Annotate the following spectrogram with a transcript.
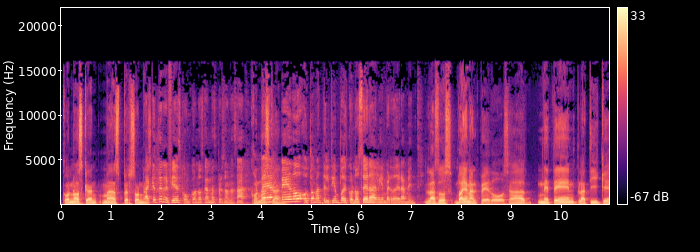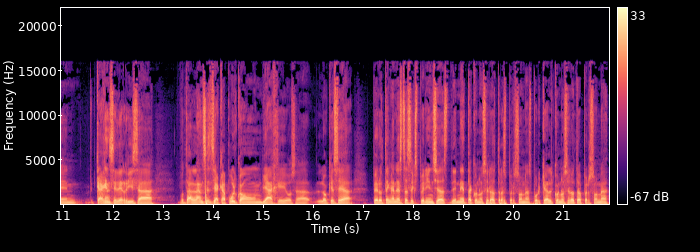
conozcan más personas. ¿A qué te refieres con conozcan más personas? ¿A Conozcan. ve al pedo o tómate el tiempo de conocer a alguien verdaderamente? Las dos. Vayan al pedo, o sea, neten, platiquen, cáguense de risa, puta, láncense a Acapulco a un viaje, o sea, lo que sea. Pero tengan estas experiencias de neta conocer a otras personas, porque al conocer a otra persona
